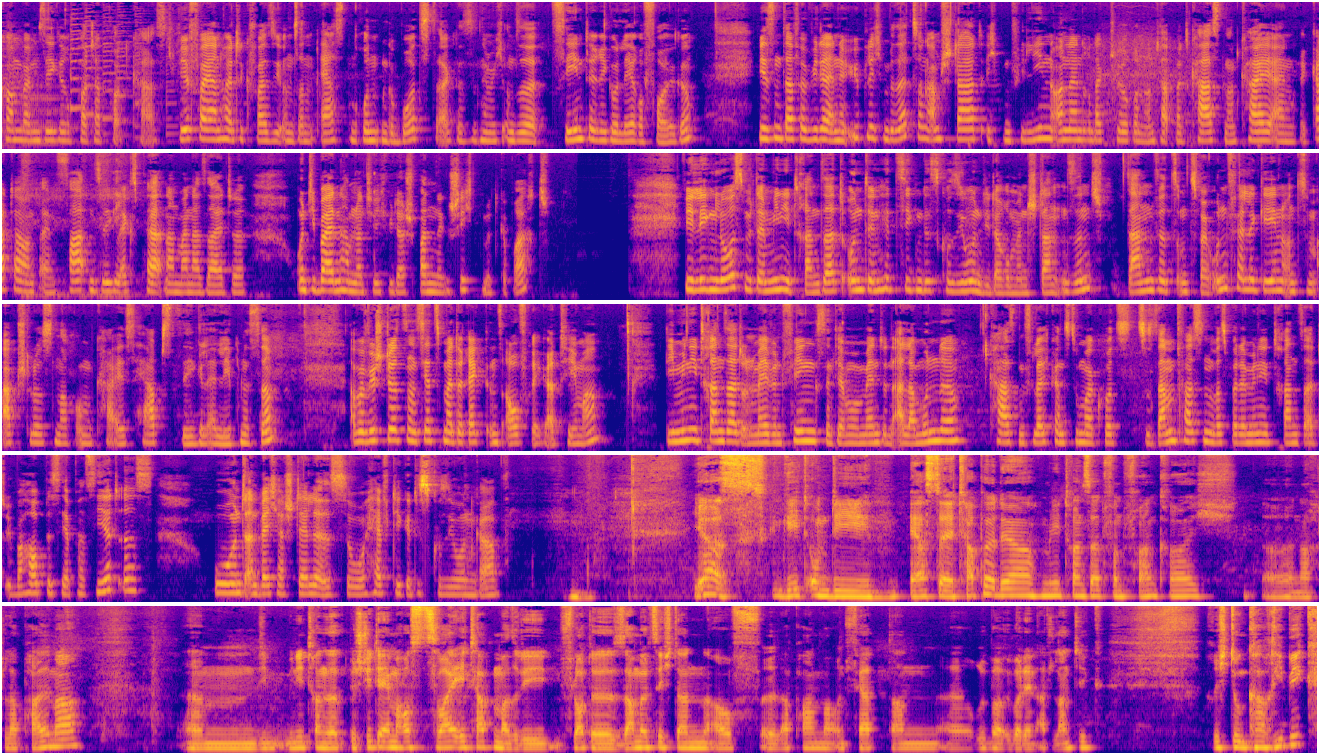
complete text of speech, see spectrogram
willkommen beim Segereporter Podcast. Wir feiern heute quasi unseren ersten runden Geburtstag. Das ist nämlich unsere zehnte reguläre Folge. Wir sind dafür wieder in der üblichen Besetzung am Start. Ich bin Feline, Online-Redakteurin und habe mit Carsten und Kai einen Regatta- und einen Fahrtensegelexperten an meiner Seite. Und die beiden haben natürlich wieder spannende Geschichten mitgebracht. Wir legen los mit der Mini-Transat und den hitzigen Diskussionen, die darum entstanden sind. Dann wird es um zwei Unfälle gehen und zum Abschluss noch um Kais Herbstsegelerlebnisse. Aber wir stürzen uns jetzt mal direkt ins Aufregerthema. Die Mini-Transat und Melvin Fink sind ja im Moment in aller Munde. Carsten, vielleicht kannst du mal kurz zusammenfassen, was bei der Mini-Transat überhaupt bisher passiert ist und an welcher Stelle es so heftige Diskussionen gab. Ja, es geht um die erste Etappe der Mini-Transat von Frankreich äh, nach La Palma. Ähm, die Mini-Transat besteht ja immer aus zwei Etappen. Also die Flotte sammelt sich dann auf La Palma und fährt dann äh, rüber über den Atlantik Richtung Karibik.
